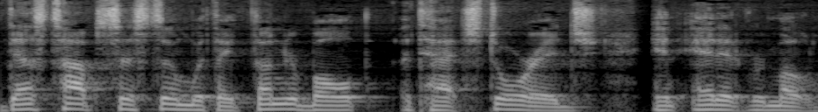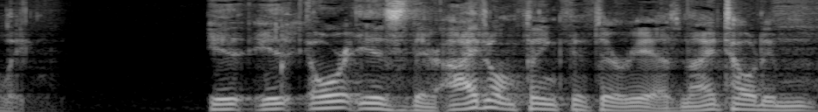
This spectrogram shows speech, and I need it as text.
desktop system with a Thunderbolt attached storage and edit remotely? It, it, or is there? I don't think that there is. And I told him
